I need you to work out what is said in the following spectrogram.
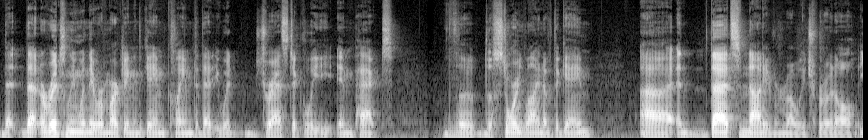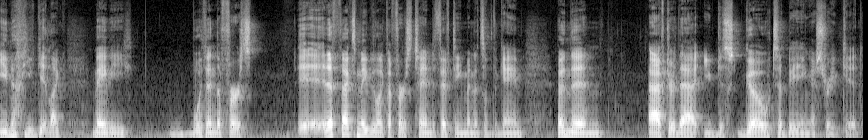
that that originally when they were marketing the game claimed that it would drastically impact the the storyline of the game uh, and that's not even remotely true at all. You know you get like maybe within the first it, it affects maybe like the first 10 to 15 minutes of the game. And then after that you just go to being a street kid.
